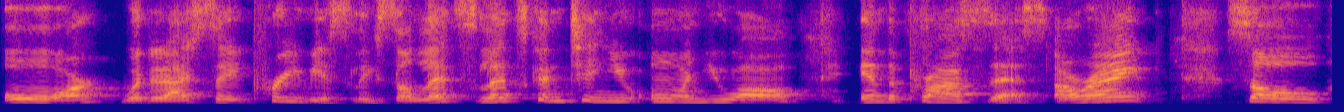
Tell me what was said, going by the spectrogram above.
or what did i say previously? So let's let's continue on you all in the process all right? So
